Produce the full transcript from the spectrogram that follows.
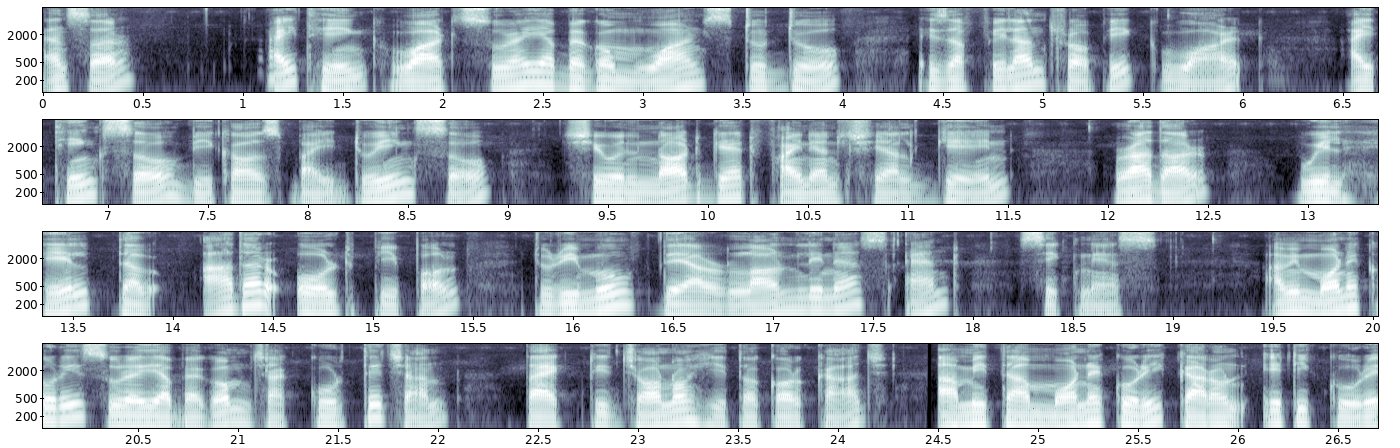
Answer I think what Suraiya Begum wants to do is a philanthropic work I think so because by doing so she will not get financial gain rather will help the other old people to remove their loneliness and sickness আমি মনে করি সুরাইয়া বেগম যা করতে চান, তা একটি জনহিতকর কাজ। আমি তা মনে করি কারণ এটি করে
